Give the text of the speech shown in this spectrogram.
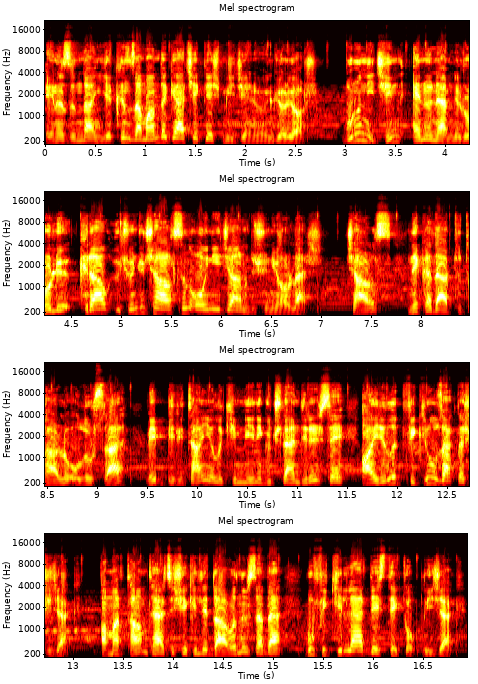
en azından yakın zamanda gerçekleşmeyeceğini öngörüyor. Bunun için en önemli rolü Kral 3. Charles'ın oynayacağını düşünüyorlar. Charles ne kadar tutarlı olursa ve Britanyalı kimliğini güçlendirirse ayrılık fikri uzaklaşacak. Ama tam tersi şekilde davranırsa da bu fikirler destek toplayacak.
